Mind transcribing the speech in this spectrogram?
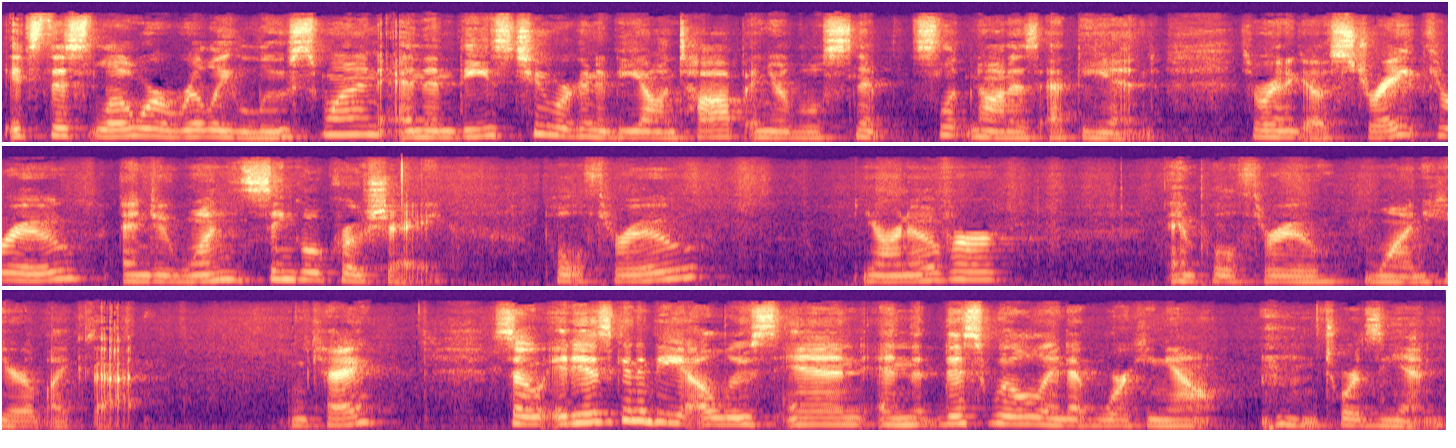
it's this lower really loose one, and then these two are gonna be on top and your little snip, slip knot is at the end. So we're gonna go straight through and do one single crochet. Pull through, yarn over, and pull through one here like that, okay? So it is gonna be a loose end, and this will end up working out towards the end.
